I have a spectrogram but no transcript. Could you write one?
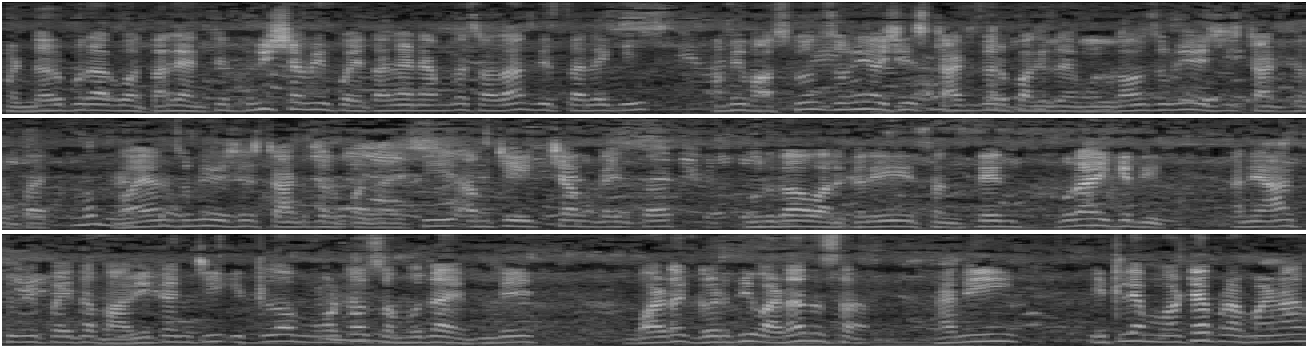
पंढरपुराक वताले आनी ते दृश्य आमी पळयताले आनी आमकां सदांच दिसताले की आमी वास्कोनसुनूय अशी स्टार्ट करपाक जाय मुरगांवसुनूय अशी स्टार्ट करपाक गोंयांतसुनूय अशी स्टार्ट करपाक जाय. ती आमची इच्छा आमकां दिसता मुरगांव वारकरी संस्थेन पुराय केली. आणि आज तुम्ही पळयता भाविकांची इतलो मोठो समुदाय म्हणजे वाडत गर्दी वाडत आसा. आणि इतल्या मोठ्या प्रमाणात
